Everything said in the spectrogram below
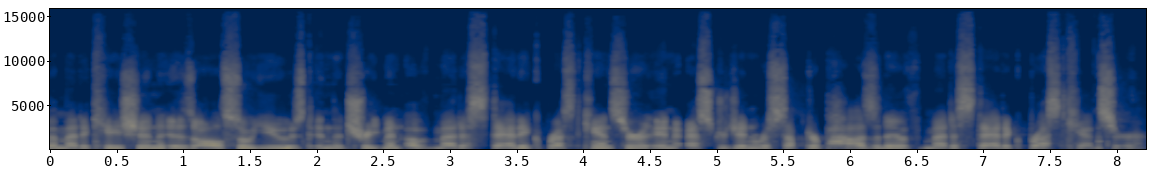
The medication is also used in the treatment of metastatic breast cancer in estrogen receptor positive metastatic breast cancer.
